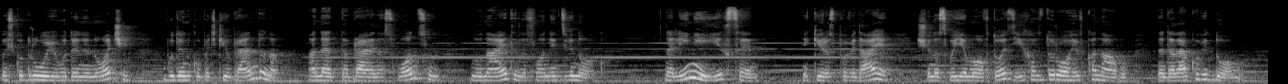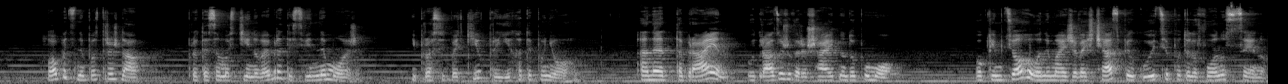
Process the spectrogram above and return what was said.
Близько другої години ночі в будинку батьків Брендона, Анет та Брайана Свонсон, лунає телефонний дзвінок. На лінії їх син, який розповідає, що на своєму авто з'їхав з дороги в канаву недалеко від дому. Хлопець не постраждав, проте самостійно вибратись він не може і просить батьків приїхати по нього. Анет та Брайан одразу ж вирушають на допомогу. Окрім цього, вони майже весь час спілкуються по телефону з сином,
